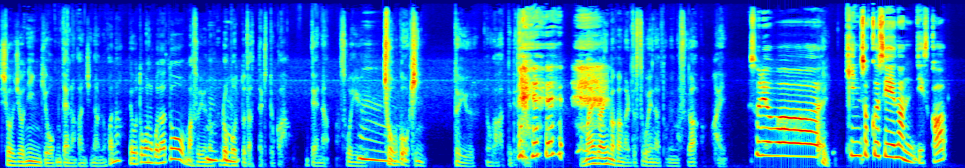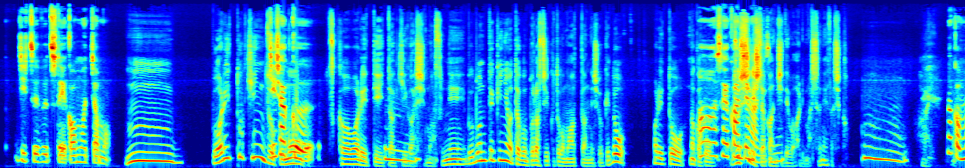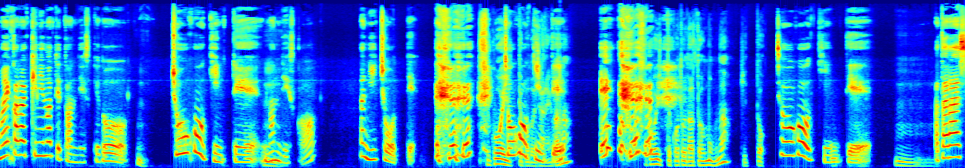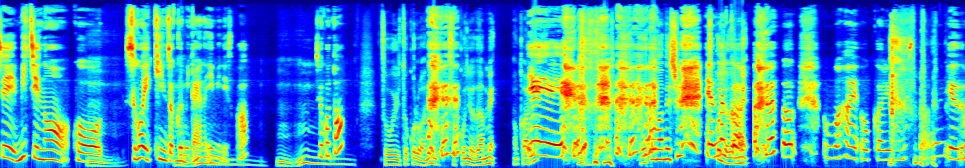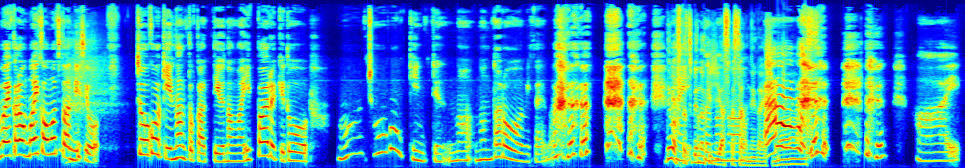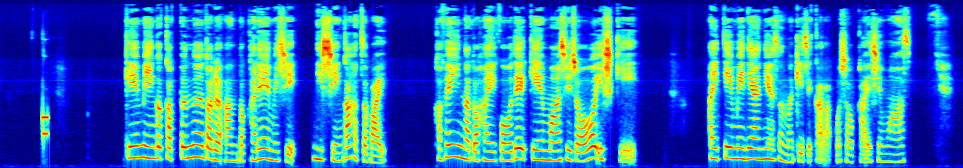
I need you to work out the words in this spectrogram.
少女人形みたいな感じになるのかな？で男の子だとまあそういうのうんうん。ロボットだったりとかみたいなそういううん。超合金というのがあってですね。名前が今考えるとすごいなと思いますがはい。それははい、金属製なんですか？実物というかおもちゃも。うーん割と金磁属も石。使われていた気がしますね、部分的には多分プラスチックとかもあったんでしょうけど割となん。かこうずっしりした感じではありましたね確かうん。はいなんか前から気になってたんですけど、うん。超合金って何ですか、何超って？すごいってことじゃないかな。え？すごいってことだと思うなきっと。超合金ってうん。新しい未知のこう、うん。すごい金属みたいな意味ですか、うんうんうん。そういうこと？そういうところはね、そこにはダメ。わかる？いやいやいや。い大人でしょ？や、そこじゃダメ。まあ、はい、わかりました。いや、前から、毎回思ってたんですよ。超合金なんとかっていう名前いっぱいあるけど、ん超合金ってな、なんだろうみたいな。では、はい二つ目の記事、大人のアスカさんお願いします。はーい。ゲーミングカップヌードルカレー飯、日清が発売。カフェインなど配合でゲーマー市場を意識。IT メディアニュースの記事からご紹介します。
